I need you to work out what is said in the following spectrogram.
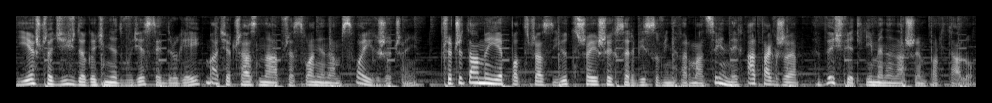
Jeszcze dziś do godziny 22 macie czas na przesłanie nam swoich życzeń. Przeczytamy je podczas jutrzejszych serwisów informacyjnych, a także wyświetlimy na naszym portalu.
